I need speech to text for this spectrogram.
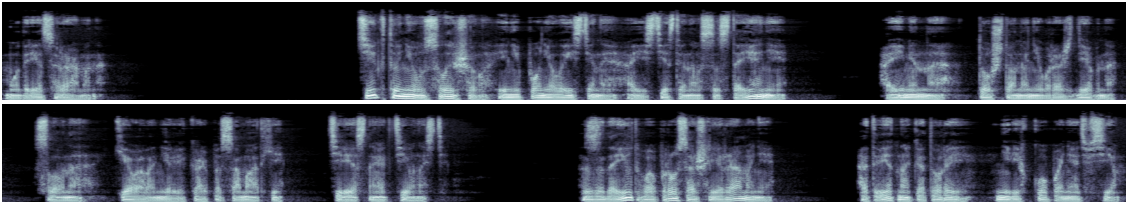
мудрец Рамана. Те, кто не услышал и не понял истины о естественном состоянии, а именно то, что оно не враждебно, словно кевала нирвикальпа самадхи, телесной активности. Задают вопрос о Шри Рамане, ответ на который нелегко понять всем.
